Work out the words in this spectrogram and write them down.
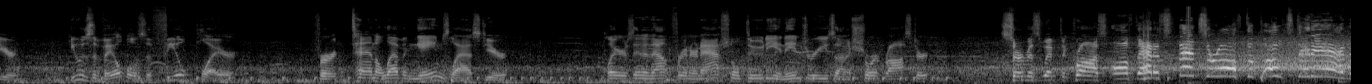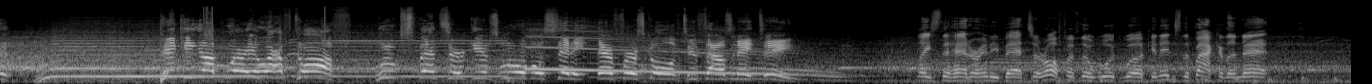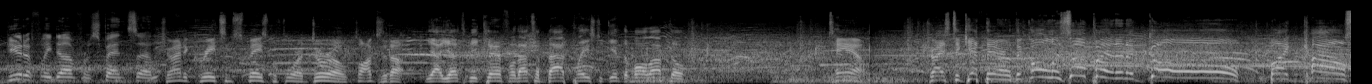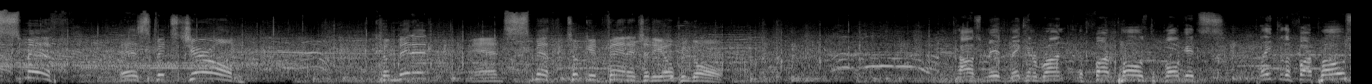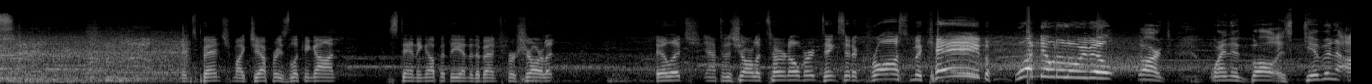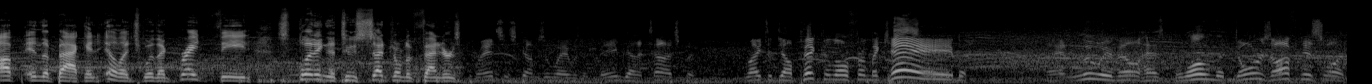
year. He was available as a field player for 10, 11 games last year. Players in and out for international duty and injuries on a short roster. Service whipped across, off the head of Spencer, off the post and in! Picking up where he left off, Luke Spencer gives Louisville City their first goal of 2018. Place the header any better, off of the woodwork and into the back of the net. Beautifully done from Spencer. Trying to create some space before Aduro clogs it up. Yeah, you have to be careful. That's a bad place to give the ball up, though. Tam tries to get there. The goal is open, and a goal by Kyle Smith as Fitzgerald committed, and Smith took advantage of the open goal. Kyle Smith making a run the far post. The ball gets played to the far post. It's bench. Mike Jeffries looking on, standing up at the end of the bench for Charlotte. Ilic after the Charlotte turnover, dinks it across. McCabe, 1 0 to Louisville. Starts when the ball is given up in the back, and Ilic with a great feed, splitting the two central defenders. Francis comes away with it. Babe got a touch, but right to Del Piccolo from McCabe. And Louisville has blown the doors off this one.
